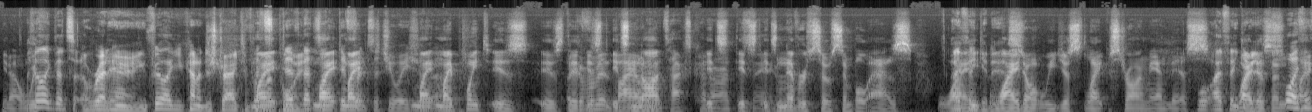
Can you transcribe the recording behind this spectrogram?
you know, I feel like that's a red herring. You feel like you're kind of distracted from My- the point. That's My- a different my- situation. my, though. my point is is a that it's, it's buyout and not a tax cut it's it's it's never so simple as why think it why is. don't we just like strongman this? Well, I think why it is. doesn't Well, I think like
